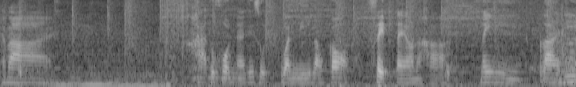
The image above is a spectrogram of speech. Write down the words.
บ๊ายบาย ค่ะทุกคนในที่สุดวันนี้เราก็ เสร็จแล้วนะคะนี่ลายที่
